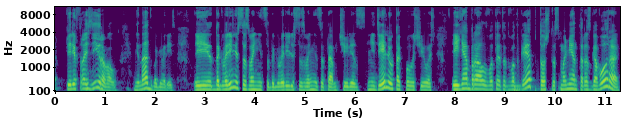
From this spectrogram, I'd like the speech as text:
Перефразировал, не надо поговорить. И договорились созвониться, договорились созвониться там через неделю, так получилось. И я брал вот этот вот гэп, то, что с момента разговора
